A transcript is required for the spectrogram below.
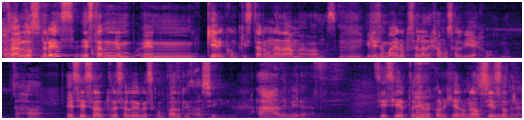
O sea, los tres están en, en- quieren conquistar a una dama, vamos. Y le dicen, bueno, pues se la dejamos al viejo, ¿no? Ajá, Es esa, tres alegres compadres. así. Ah, de veras. Sí, cierto, ya me corrigieron. No, sí, es Sí. otra.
